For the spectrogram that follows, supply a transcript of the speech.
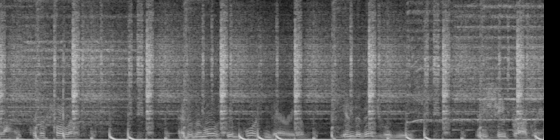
life to the fullest. And in the most important area, individual use, we see progress.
